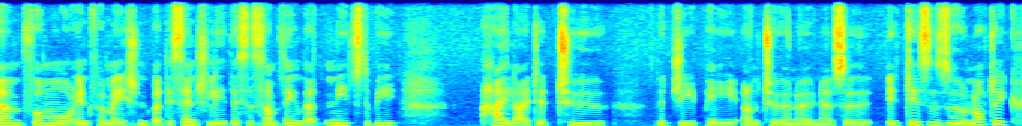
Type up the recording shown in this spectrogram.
um, for more information. But essentially, this is something that needs to be highlighted to the GP and to an owner. So it is a zoonotic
